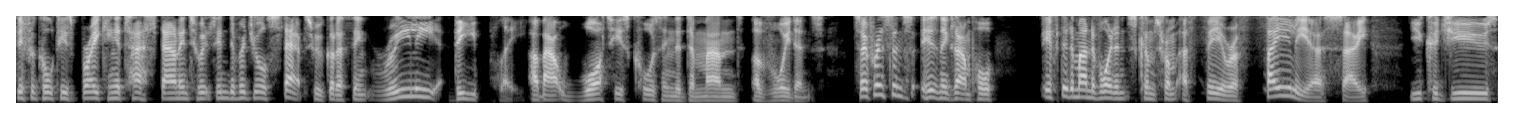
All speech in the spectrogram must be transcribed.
difficulties breaking a task down into its individual steps. We've got to think really deeply about what is causing the demand avoidance. So, for instance, here's an example if the demand avoidance comes from a fear of failure, say, you could use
